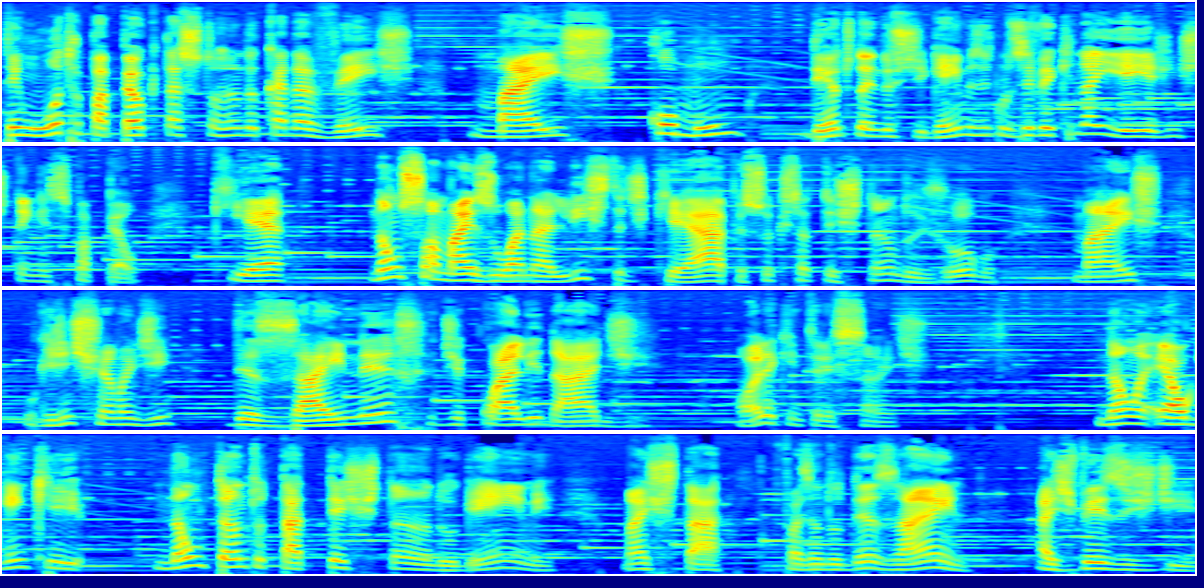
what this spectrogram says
tem um outro papel que está se tornando cada vez mais comum dentro da indústria de games, inclusive aqui na EA a gente tem esse papel, que é não só mais o analista de QA, a pessoa que está testando o jogo, mas o que a gente chama de designer de qualidade. Olha que interessante não é alguém que não tanto está testando o game, mas está fazendo design, às vezes de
